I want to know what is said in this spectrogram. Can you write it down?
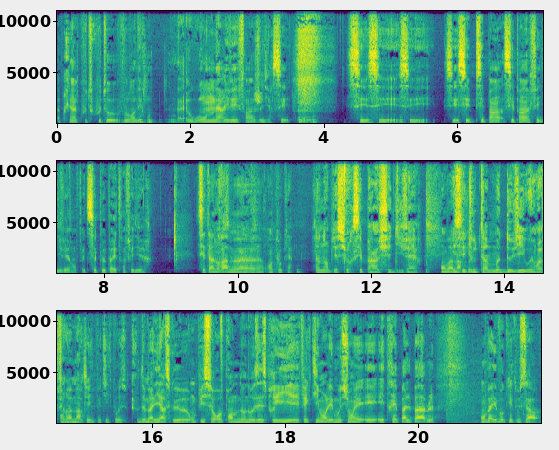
a pris un coup de couteau. Vous vous rendez compte euh, où on est arrivé? Enfin, je veux dire, c'est, c'est, c'est, c'est, c'est, pas, c'est pas un fait divers, en fait. Ça peut pas être un fait divers. C'est un drame, euh, en tout cas. Ah non, bien sûr que c'est pas un fait divers. C'est tout un mode de vie. Oui, on va faire. On va marquer une petite pause, de manière à ce qu'on puisse se reprendre dans nos esprits. Et effectivement, l'émotion est, très palpable. On va évoquer tout ça.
